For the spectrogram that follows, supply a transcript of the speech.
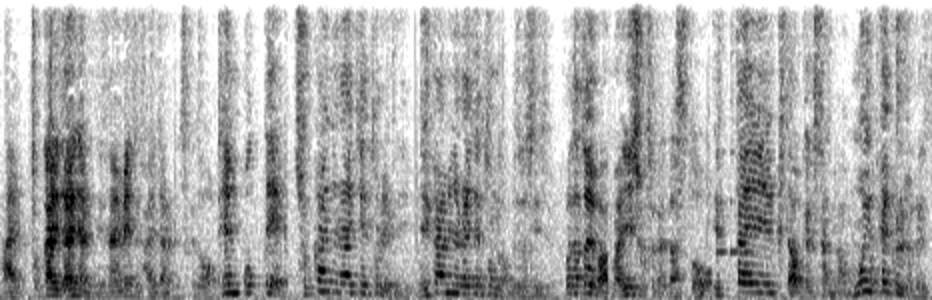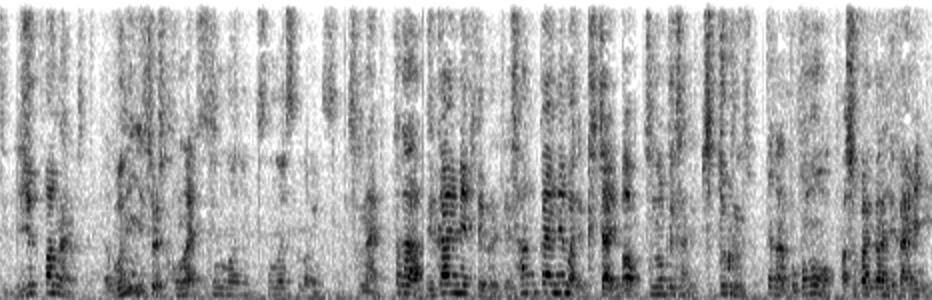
はい、初回大なり2回目って書いてあるんですけど店舗って初回の来店取るより2回目の来店取るのが難しいですよ。これ例えば、まあ、飲食とかで出すと1回来たお客さんがもう1回来る確率って20%ぐらいなんですよ。5人に1人しか来ないんですよ。そんなにそんなに少ないんですね。少ない。ただ2回目来てくれて3回目まで来ちゃえばそのお客さんってずっと来るんですよ。だからここも、まあ、初回から2回目に、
